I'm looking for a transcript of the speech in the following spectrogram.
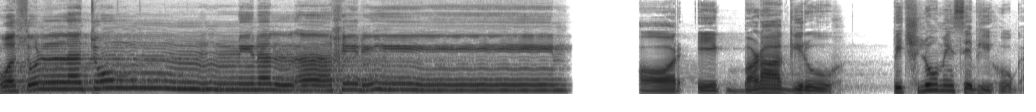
وَثُلَّةٌ من الْآخِرِينَ اور ایک بڑا گروہ پچھلوں میں سے بھی ہوگا۔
